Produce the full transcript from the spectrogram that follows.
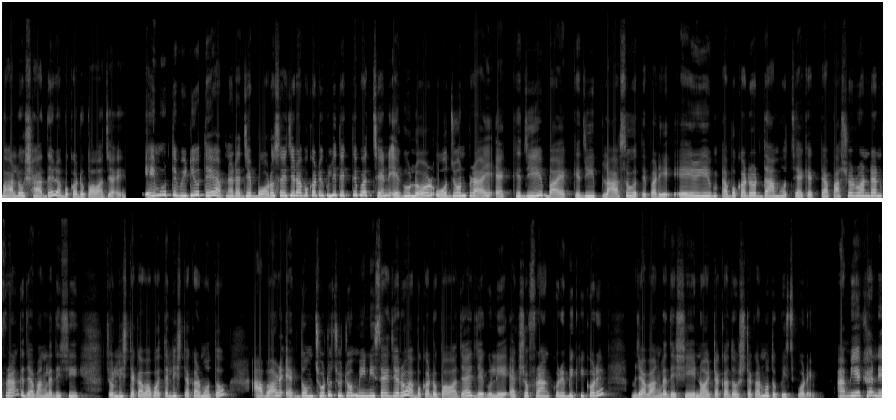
ভালো স্বাদের অ্যাভোকাডো পাওয়া যায়। এই মুহূর্তে ভিডিওতে আপনারা যে বড় সাইজের অ্যাভোকাডোগুলি দেখতে পাচ্ছেন, এগুলোর ওজন প্রায় এক কেজি বা এক কেজি প্লাসও হতে পারে। এই অ্যাভোকাডোর দাম হচ্ছে এক একটা পাঁচশো রুয়ান্ডান ফ্রাঙ্ক, যা বাংলাদেশি চল্লিশ টাকা বা পঁয়তাল্লিশ টাকার মতো। আবার একদম ছোট ছোট মিনি সাইজেরও অ্যাভোকাডো পাওয়া যায়, যেগুলি একশো ফ্রাঙ্ক করে বিক্রি করে, যা বাংলাদেশি নয় টাকা দশ টাকার মতো পিস পড়ে। আমি এখানে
